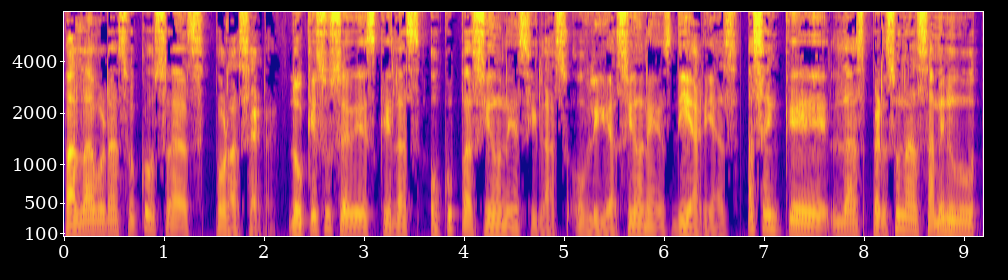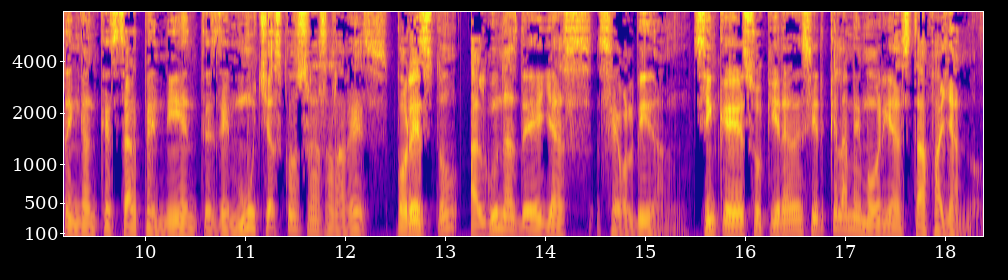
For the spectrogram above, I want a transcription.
palabras o cosas por hacer. Lo que sucede es que las ocupaciones y las obligaciones diarias hacen que las personas a menudo tengan que estar pendientes de muchas cosas a la vez. Por esto, algunas de ellas se olvidan, sin que eso quiera decir que la memoria está fallando.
